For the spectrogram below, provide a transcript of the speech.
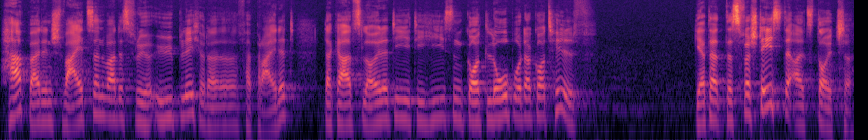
habe, bei den Schweizern war das früher üblich oder äh, verbreitet, da gab es Leute, die, die hießen Gott Lob oder Gott Hilf. Ja, das verstehst du als Deutscher.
